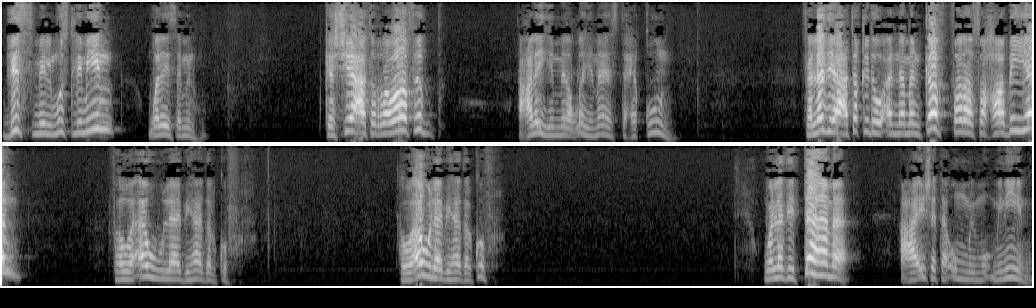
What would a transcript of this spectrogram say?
باسم المسلمين وليس منهم. كشيعة الروافض عليهم من الله ما يستحقون. فالذي أعتقد أن من كفر صحابيا فهو أولى بهذا الكفر. هو أولى بهذا الكفر. والذي اتهم عائشة أم المؤمنين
